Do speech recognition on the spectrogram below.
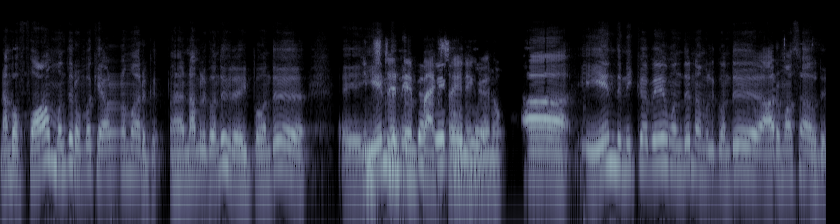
நம்ம ஃபார்ம் வந்து ரொம்ப கேவலமா இருக்கு. நம்மளுக்கு வந்து இப்போ வந்து ஏந்து நிக்கவே வந்து- நம்மளுக்கு வந்து ஆறு மாசம் ஆகுது.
